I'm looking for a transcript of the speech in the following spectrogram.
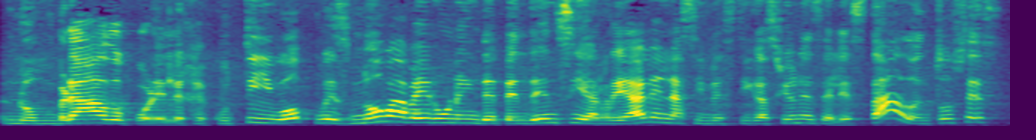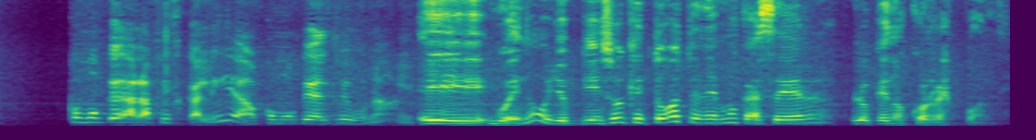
nombrado por el Ejecutivo, pues no va a haber una independencia real en las investigaciones del Estado. Entonces, ¿cómo queda la Fiscalía? ¿Cómo queda el Tribunal? Eh, bueno, yo pienso que todos tenemos que hacer lo que nos corresponde.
